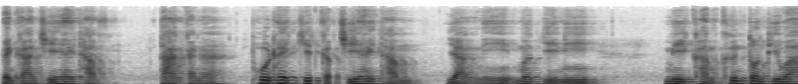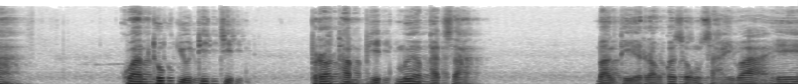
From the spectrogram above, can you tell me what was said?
เป็นการชี้ให้ทำต่างกันนะ พูดให้คิดกับชี้ให้ทำอย่างนี้เมื่อกี้นี้ มีคำขึ้นต้นที่ว่า ความทุกข์อยู่ที่จิต เพราะทำผิดเมื่อผัสสะบางทีเราก็สงสัยว่า เอ๊ะ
